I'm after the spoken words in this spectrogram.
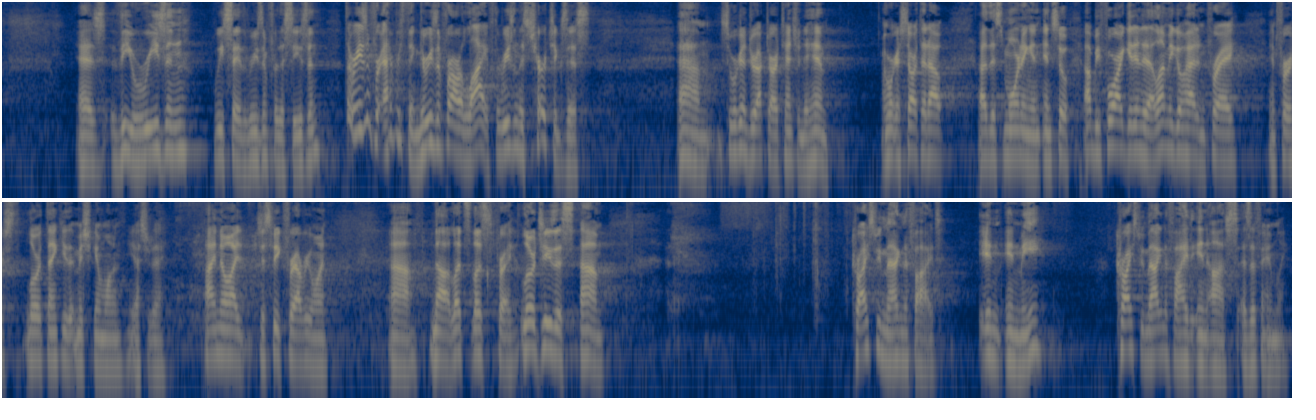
as the reason we say the reason for the season, the reason for everything, the reason for our life, the reason this church exists. Um, so we're going to direct our attention to Him. And we're going to start that out uh, this morning. And, and so uh, before I get into that, let me go ahead and pray. And first, Lord, thank you that Michigan won yesterday. I know I just speak for everyone. Uh, no, let's, let's pray. Lord Jesus, um, Christ be magnified in, in me. Christ be magnified in us as a family.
